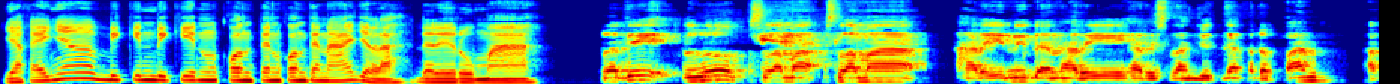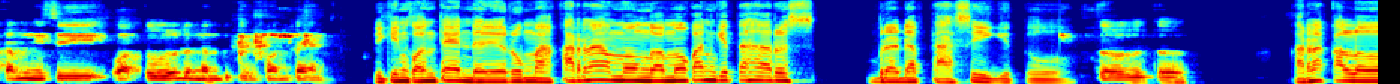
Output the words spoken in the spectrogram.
ya kayaknya bikin-bikin konten-konten aja lah dari rumah Berarti lu selama selama hari ini dan hari-hari selanjutnya ke depan akan mengisi waktu lu dengan bikin konten. bikin konten dari rumah karena mau nggak mau kan kita harus beradaptasi gitu Betul betul. Karena kalau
